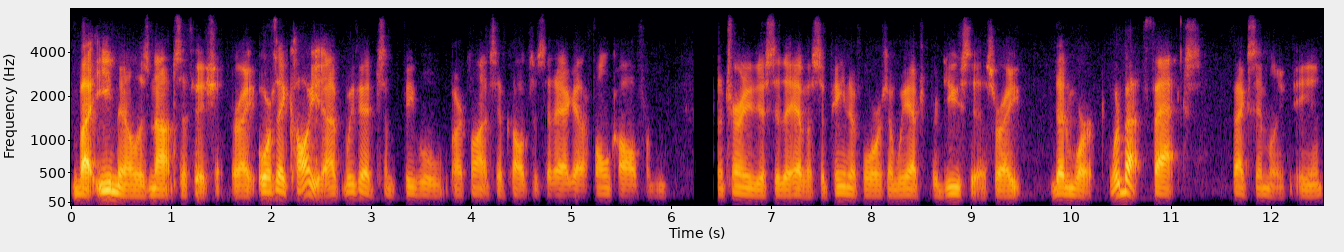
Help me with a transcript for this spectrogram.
by email is not sufficient, right? Or if they call you, I, we've had some people, our clients have called and said, "Hey, I got a phone call from attorney just said they have a subpoena for us and we have to produce this," right? Doesn't work. What about fax, facsimile, Ian?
